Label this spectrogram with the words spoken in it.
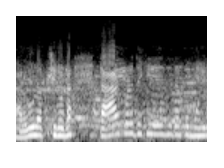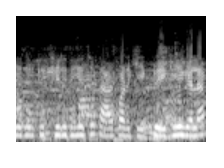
ভালোও লাগছিল না। তারপরে দেখি এই যে দেখো, মহিলাদেরকে ছেড়ে দিয়েছে, তারপরে কি একটু এগিয়ে গেলাম।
